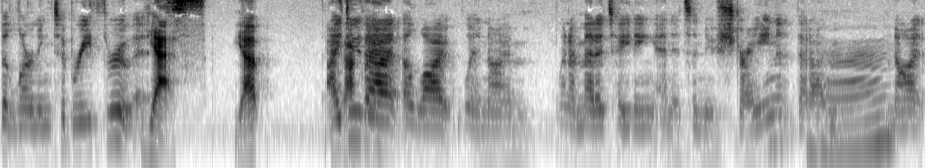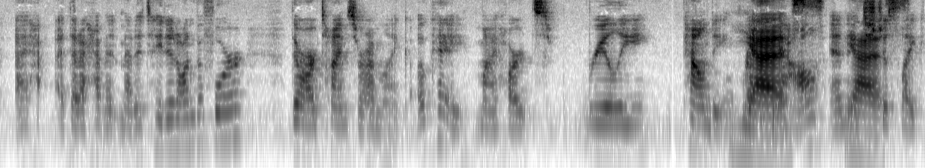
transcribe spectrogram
but learning to breathe through it. Yes. Yep. I do that a lot when I'm when I'm meditating and it's a new strain that Mm-hmm. I'm not I ha- that I haven't meditated on before. There are times where I'm like, okay, my heart's really pounding right now, and Yes. it's just like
